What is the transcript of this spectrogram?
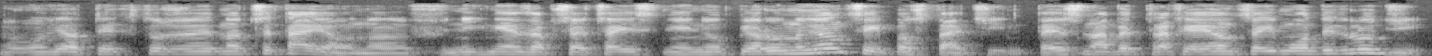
No, Mówię o tych, którzy no, czytają. No, nikt nie zaprzecza istnieniu piorunującej postaci, też nawet trafiającej młodych ludzi.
